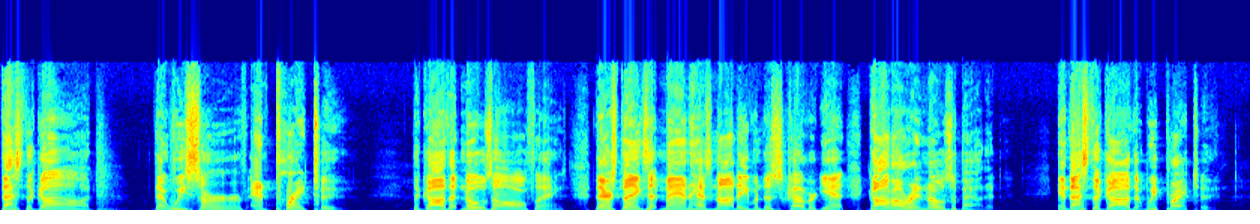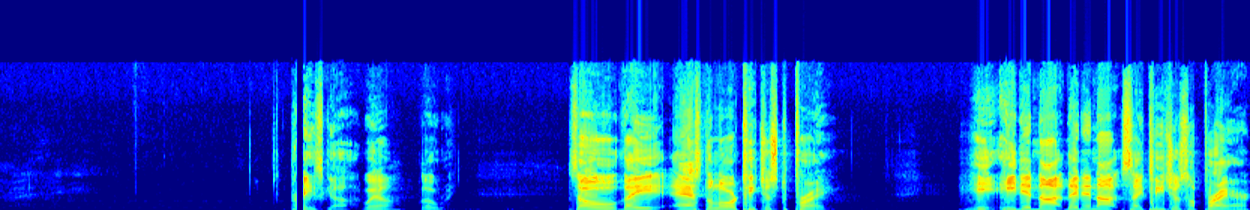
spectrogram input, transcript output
That's the God that we serve and pray to. The God that knows all things. There's things that man has not even discovered yet. God already knows about it. And that's the God that we pray to. Praise God. Well, glory. So they asked the Lord, teach us to pray. He, he did not, they did not say, teach us a prayer,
